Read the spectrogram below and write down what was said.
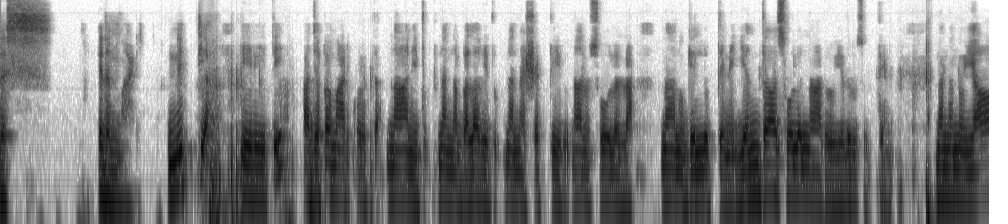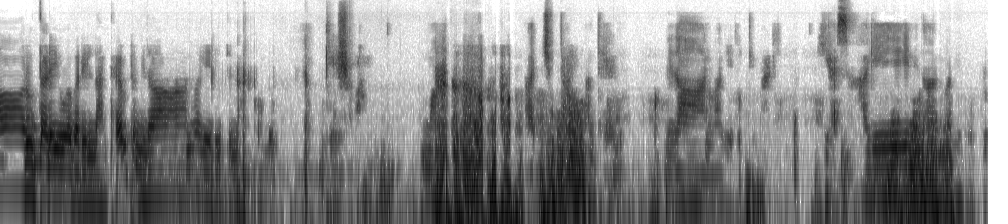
ದಿಸ್ ಇದನ್ ಮಾಡಿ. ನಿತ್ಯ ಈ ರೀತಿ ಆ ಜಪ ಮಾಡ್ಕೊಳ್ತಾ, ನಾನಿದು, ನನ್ನ ಬಲವಿದು, ನನ್ನ ಶಕ್ತಿ ಇದು ನಾನು ಸೋಲಲ್ಲ, ನಾನು ಗೆಲ್ಲುತ್ತೇನೆ, ಎಂಥ ಸೋಲನ್ನಾದರೂ ಎದುರಿಸುತ್ತೇನೆ, ನನ್ನನ್ನು ಯಾರು ತಡೆಯುವವರಿಲ್ಲ ಅಂತ ಹೇಳ್ಬಿಟ್ಟು ನಿಧಾನವಾಗಿ ಈ ರೀತಿ ಮಾಡಿಕೊಂಡು ಕೇಶವ ಅಚ್ಚುತ ಅಂತ ಹೇಳಿ ನಿಧಾನವಾಗಿ ಈ ರೀತಿ ಮಾಡಿ. ಎಸ್ ಹಾಗೇ ನಿಧಾನವಾಗಿ ಹೋಗ್ಲು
